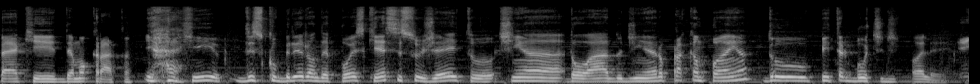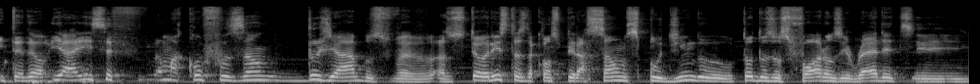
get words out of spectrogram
PEC democrata. E aí, descobriram depois que esse sujeito tinha doado dinheiro pra campanha do Peter Buttigieg. Olha aí. Entendeu? E aí você é uma confusão dos diabos. Os teoristas da conspiração explodindo todos os fóruns e Reddits e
